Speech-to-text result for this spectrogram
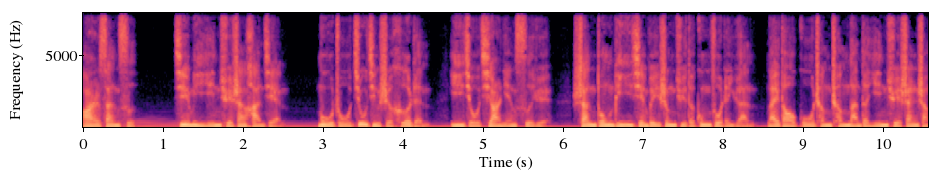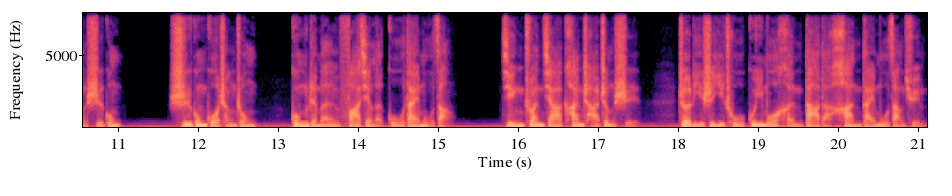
二三四，揭秘银雀山汉简，墓主究竟是何人？一九七二年四月，山东临沂县卫生局的工作人员来到古城城南的银雀山上施工。施工过程中，工人们发现了古代墓葬。经专家勘查证实，这里是一处规模很大的汉代墓葬群。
